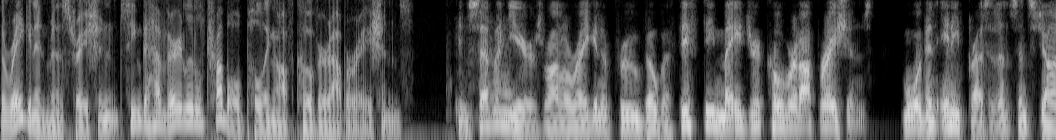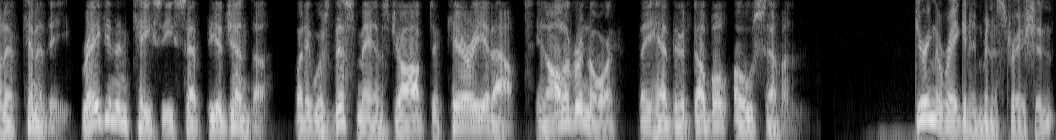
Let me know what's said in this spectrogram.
the Reagan administration seemed to have very little trouble pulling off covert operations. In seven years, Ronald Reagan approved over 50 major covert operations, more than any president since John F. Kennedy. Reagan and Casey set the agenda, but it was this man's job to carry it out. In Oliver North, they had their 007. During the Reagan administration,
